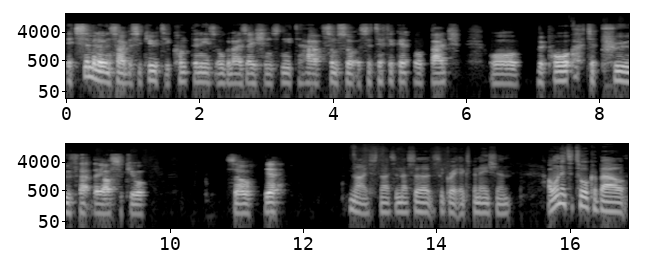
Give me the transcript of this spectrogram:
It's similar in cybersecurity. Companies, organizations need to have some sort of certificate or badge or report to prove that they are secure. So, yeah, Nice, nice, and that's a that's a great explanation. I wanted to talk about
